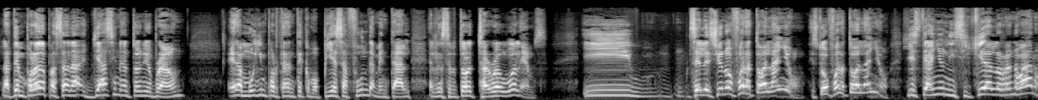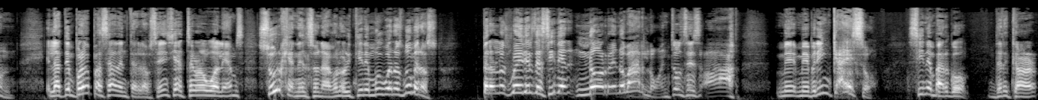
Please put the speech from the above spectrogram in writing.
la temporada pasada, ya sin Antonio Brown, era muy importante como pieza fundamental el receptor Terrell Williams. Y se lesionó fuera todo el año, estuvo fuera todo el año. Y este año ni siquiera lo renovaron. En la temporada pasada, entre la ausencia de Terrell Williams, surge Nelson Aguilar y tiene muy buenos números. Pero los Raiders deciden no renovarlo. Entonces, ah, me, me brinca eso. Sin embargo, Derek Carr,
